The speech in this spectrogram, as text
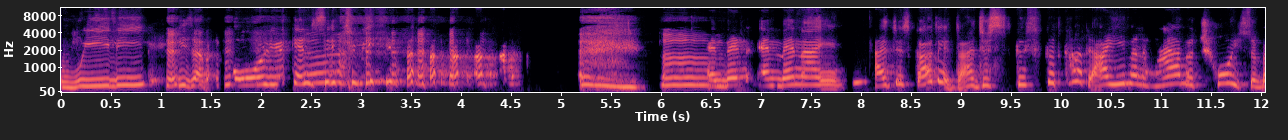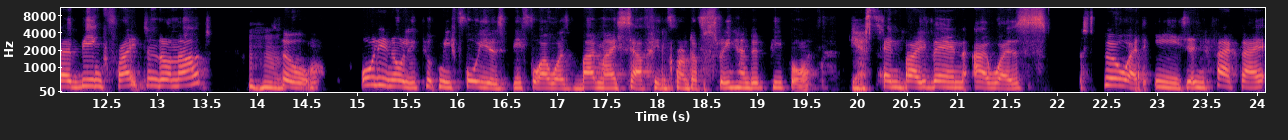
really, is that all you can say to me? and then and then I I just got it. I just good God, I even have a choice about being frightened or not. Mm-hmm. So all in all, it took me four years before I was by myself in front of 300 people. Yes. And by then I was so at ease. In fact, I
